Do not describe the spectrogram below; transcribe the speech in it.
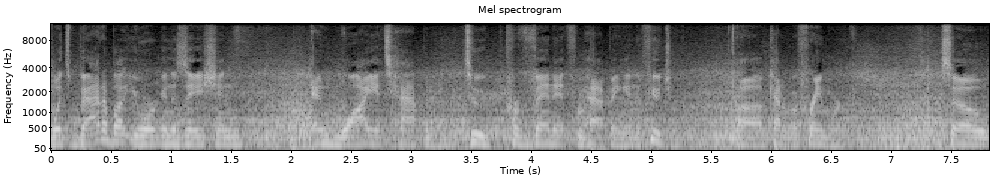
what's bad about your organization, and why it's happening to prevent it from happening in the future. Uh, kind of a framework. So,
